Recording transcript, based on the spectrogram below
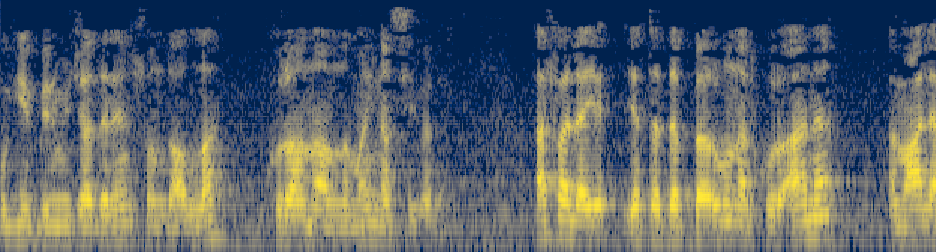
Bu gibi bir mücadelenin sonunda Allah Kur'an'ı anlamayı nasip eder. اَفَلَا يَتَدَبَّرُونَ الْقُرْآنَ اَمْ عَلَى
